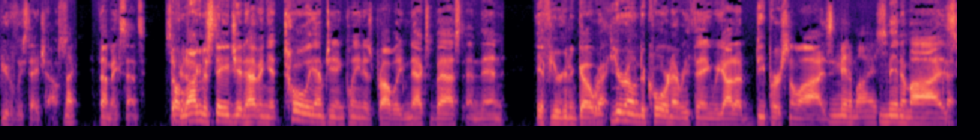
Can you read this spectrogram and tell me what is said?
beautifully staged house. Nice. If that makes sense. So, if you're not going to stage it, having it totally empty and clean is probably next best. And then if you're going to go Right. with your own decor and everything, we got to depersonalize, Minimize. minimize. Okay.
